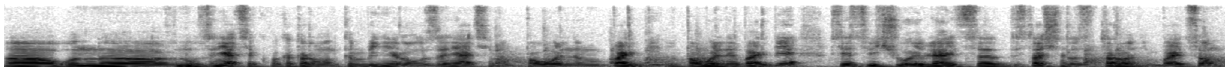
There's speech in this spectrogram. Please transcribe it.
а, он, э, ну, занятия, по которым он комбинировал занятиями по, вольным борьбе, по вольной борьбе, вследствие чего является достаточно разносторонним бойцом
